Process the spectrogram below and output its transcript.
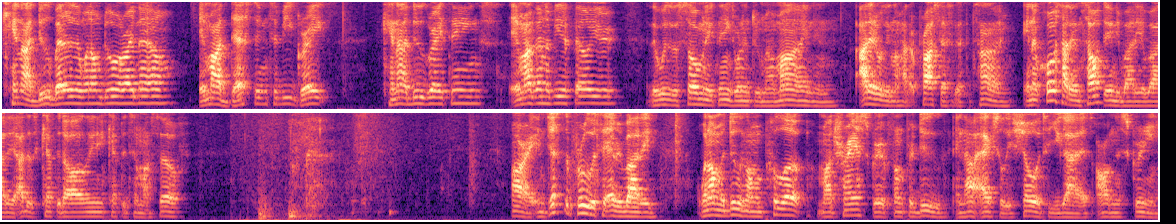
Can I do better than what I'm doing right now? Am I destined to be great? Can I do great things? Am I going to be a failure? There was just so many things running through my mind and I didn't really know how to process it at the time. And of course, I didn't talk to anybody about it. I just kept it all in, kept it to myself. All right, and just to prove it to everybody, what I'm gonna do is I'm gonna pull up my transcript from Purdue and I'll actually show it to you guys on the screen.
